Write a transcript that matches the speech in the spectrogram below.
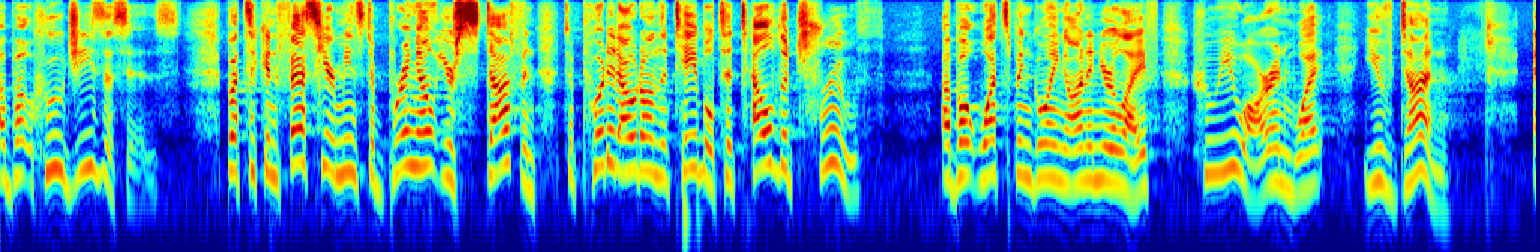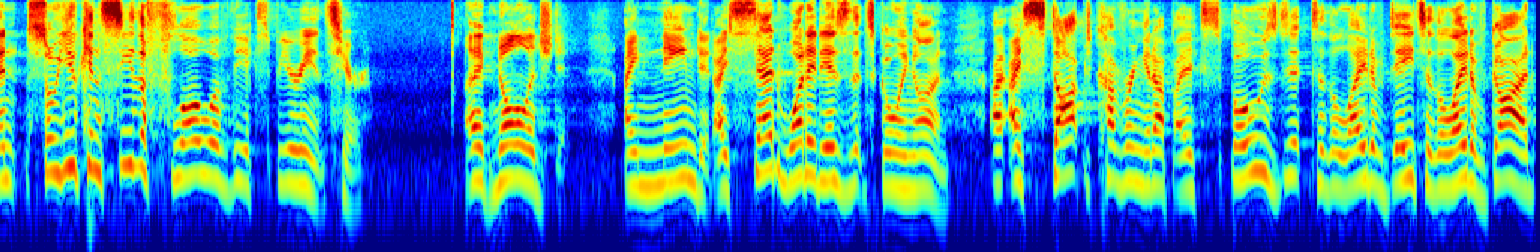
about who Jesus is. But to confess here means to bring out your stuff and to put it out on the table, to tell the truth about what's been going on in your life, who you are, and what you've done. And so you can see the flow of the experience here. I acknowledged it, I named it, I said what it is that's going on. I, I stopped covering it up, I exposed it to the light of day, to the light of God,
